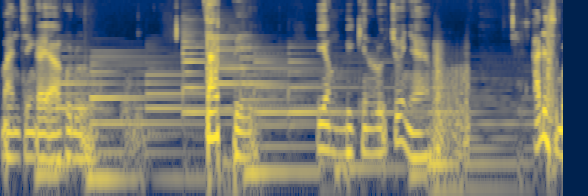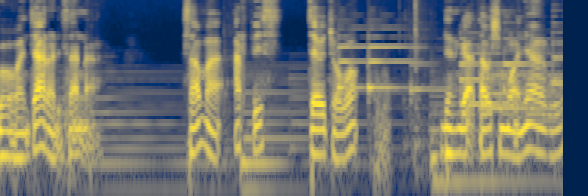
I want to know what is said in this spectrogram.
mancing kayak aku dulu. Tapi yang bikin lucunya ada sebuah wawancara di sana sama artis cewek cowok. Dan nggak tahu semuanya aku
